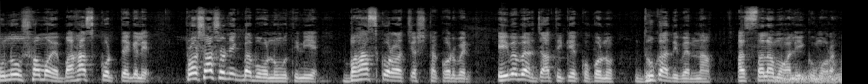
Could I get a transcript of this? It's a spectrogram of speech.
কোনো সময় বাহাস করতে গেলে প্রশাসনিকভাবে অনুমতি নিয়ে বাহাস করার চেষ্টা করবেন। এইভাবে আর জাতিকে কখনো ধোকা দিবেন না। আসসালামু আলাইকুম রহমতুল্লাহ।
